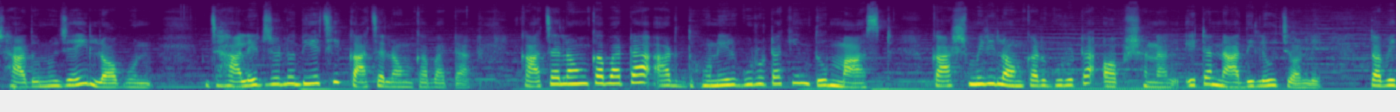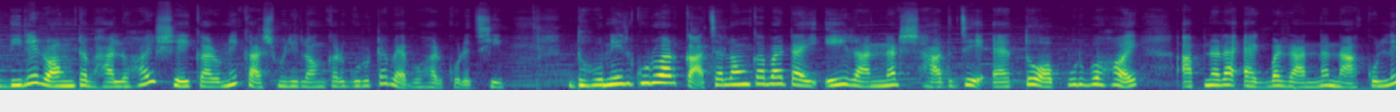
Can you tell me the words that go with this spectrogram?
স্বাদ অনুযায়ী লবণ। ঝালের জন্য দিয়েছি কাঁচা লঙ্কা বাটা। কাঁচা লঙ্কা বাটা আর ধনের গুঁড়োটা কিন্তু মাস্ট কাশ্মীরি লঙ্কার গুঁড়োটা অপশনাল এটা না দিলেও চলে। তবে দিলে রঙটা ভালো হয়, সেই কারণে কাশ্মীরি লঙ্কার গুঁড়োটা ব্যবহার করেছি। ধনের গুঁড়ো আর কাঁচা লঙ্কা বাটায় এই রান্নার স্বাদ যে এত অপূর্ব হয়, আপনারা একবার রান্না না করলে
